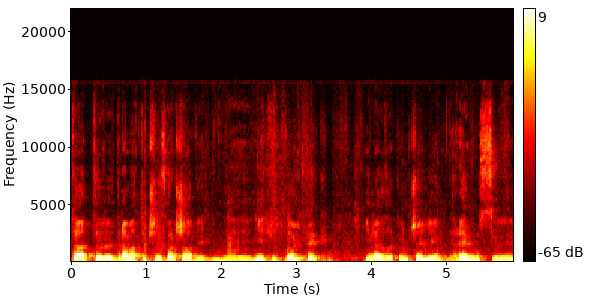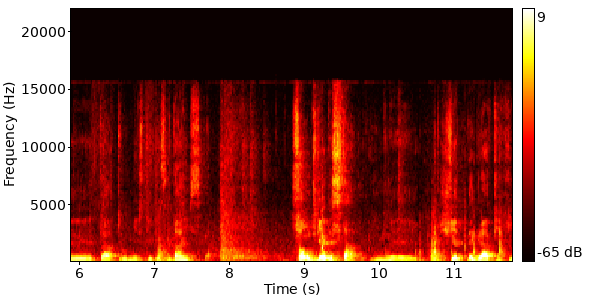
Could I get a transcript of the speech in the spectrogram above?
Teatr dramatyczny z Warszawy Niedźwiedź Wojtek i na zakończenie Remus Teatru Miejskiego z Gdańska. Są dwie wystawy. Świetne grafiki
